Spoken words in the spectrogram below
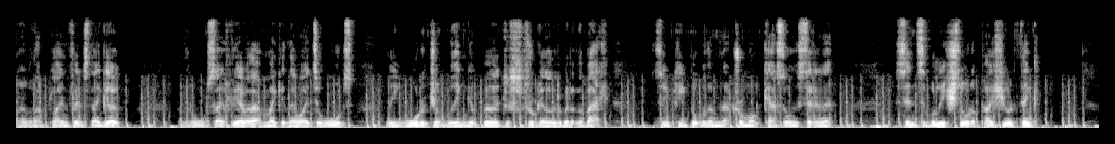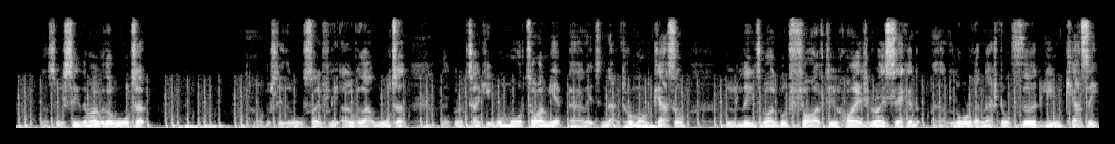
Over that plane fence they go. And they're all safely over that making their way towards the water jump with Inga Bird just struggling a little bit at the back to keep up with them. Naturalmont Castle is setting a sensible-ish sort of pace you would think. As we see them over the water. Obviously they're all safely over that water. They're going to take it one more time yet and it's Naturalmont Castle who leads by a good five to High Edge Grey second and of the National third. Yim Cassie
